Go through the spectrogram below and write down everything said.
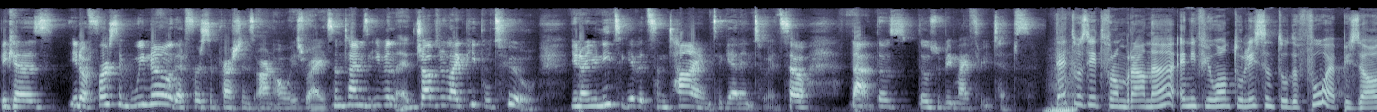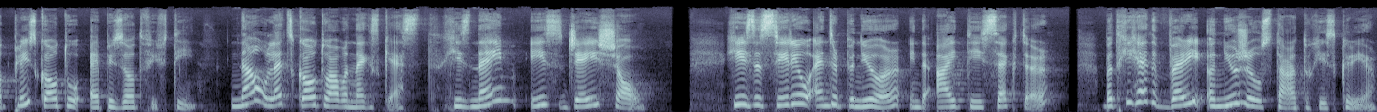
because you know first we know that first impressions aren't always right sometimes even jobs are like people too you know you need to give it some time to get into it so that those those would be my three tips. That was it from Rana, and if you want to listen to the full episode, please go to episode 15. Now let's go to our next guest. His name is Jay Shaw. He is a serial entrepreneur in the IT sector, but he had a very unusual start to his career.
